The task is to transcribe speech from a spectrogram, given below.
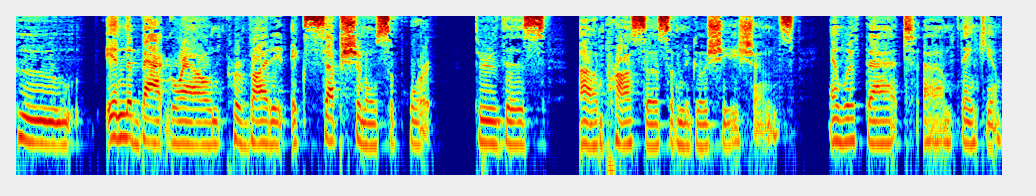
who in the background provided exceptional support through this um, process of negotiations. And with that, um, thank you.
